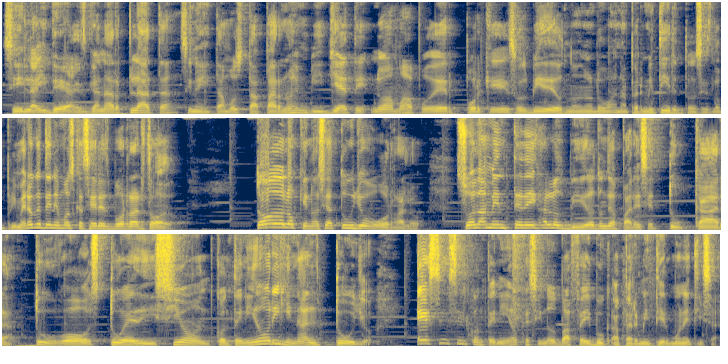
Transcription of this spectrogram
si la idea es ganar plata, si necesitamos taparnos en billete, no vamos a poder porque esos videos no nos lo van a permitir. Entonces, lo primero que tenemos que hacer es borrar todo. Todo lo que no sea tuyo, bórralo. Solamente deja los videos donde aparece tu cara, tu voz, tu edición, contenido original tuyo. Ese es el contenido que sí nos va Facebook a permitir monetizar.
